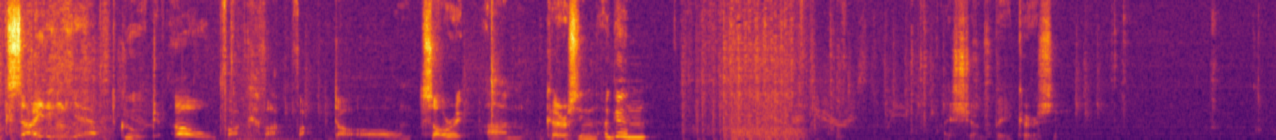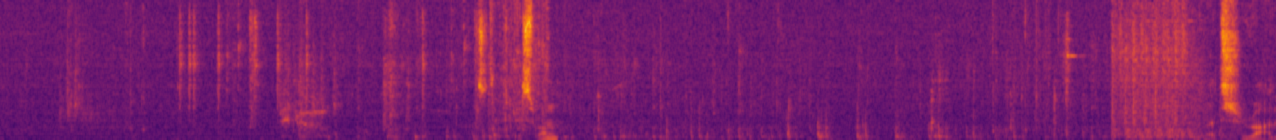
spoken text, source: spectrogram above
Exciting, yeah, but good. Oh, fuck, fuck, fuck. Don't. Sorry, I'm cursing again. I shouldn't be cursing. Let's take this one. Let's run.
